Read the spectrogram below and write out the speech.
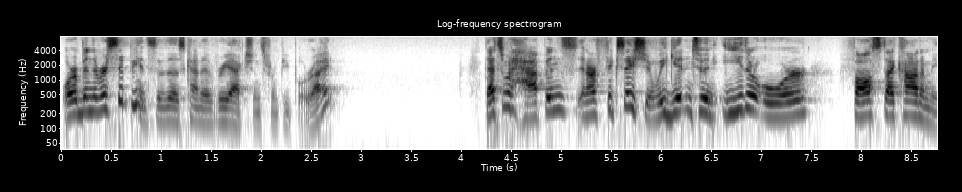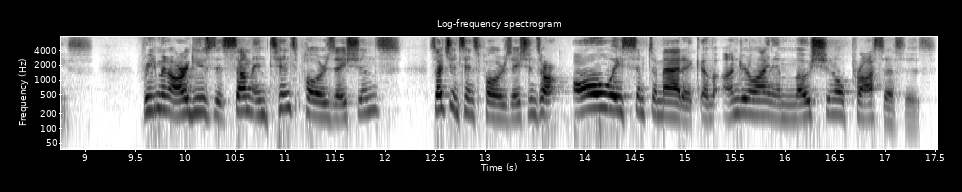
or have been the recipients of those kind of reactions from people, right? That's what happens in our fixation. We get into an either or false dichotomies. Friedman argues that some intense polarizations, such intense polarizations, are always symptomatic of underlying emotional processes,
